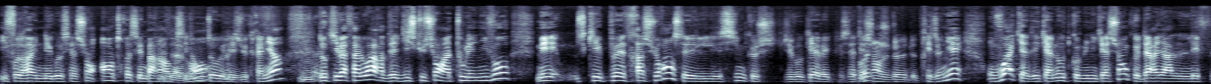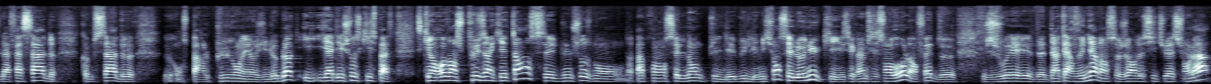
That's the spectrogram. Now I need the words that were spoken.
Il faudra une négociation entre ces Ou parrains les occidentaux et oui. les Ukrainiens. Donc il va falloir des discussions à tous les niveaux. Mais ce qui peut être rassurant, c'est les signes que j'évoquais avec cet Oui. échange de, de prisonniers. On voit qu'il y a des canaux de communication, que derrière les- la façade, comme ça, de, on se parle plus, on est dans le bloc, il il y a des choses qui se passent. Ce qui est en revanche plus inquiétant, c'est d'une chose dont on n'a pas prononcé le nom depuis le début de l'émission, c'est l'ONU, qui c'est quand même c'est son rôle en fait de jouer, d'intervenir dans ce genre de situation-là.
